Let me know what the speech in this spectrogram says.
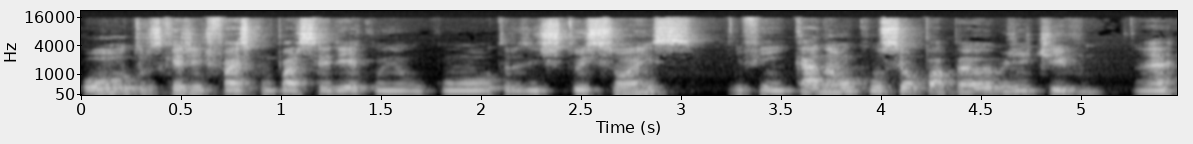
outros que a gente faz com parceria com, com outras instituições, enfim, cada um com seu papel e objetivo, né?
